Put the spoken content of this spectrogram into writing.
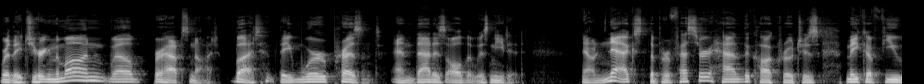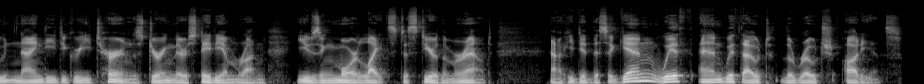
Were they cheering them on? Well, perhaps not, but they were present, and that is all that was needed. Now, next, the professor had the cockroaches make a few 90 degree turns during their stadium run, using more lights to steer them around. Now, he did this again with and without the roach audience.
